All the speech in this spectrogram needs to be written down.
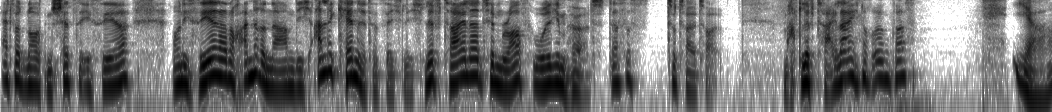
Edward Norton schätze ich sehr und ich sehe da noch andere Namen, die ich alle kenne tatsächlich. Liv Tyler, Tim Roth, William Hurt. Das ist total toll. Macht Liv Tyler eigentlich noch irgendwas? Ja.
